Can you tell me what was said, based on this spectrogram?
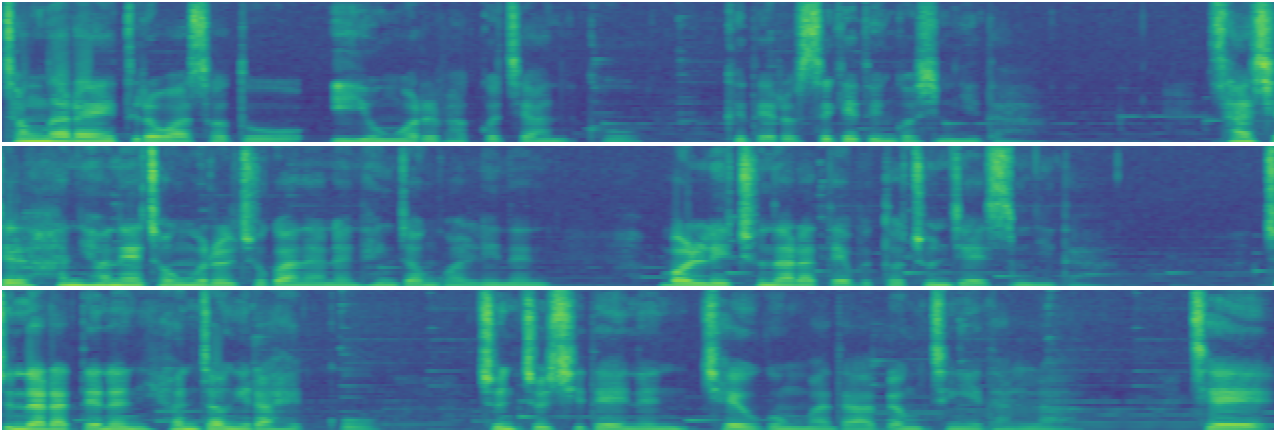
청나라에 들어와서도 이 용어를 바꾸지 않고 그대로 쓰게 된 것입니다. 사실 한현의 정무를 주관하는 행정관리는 멀리 주나라 때부터 존재했습니다. 주나라 때는 현정이라 했고 춘추 시대에는 제후국마다 명칭이 달라 제,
